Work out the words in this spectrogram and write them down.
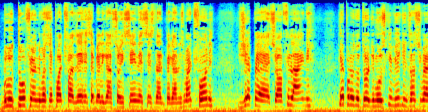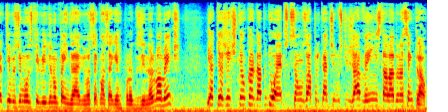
Bluetooth onde você pode fazer receber ligações sem necessidade de pegar no smartphone, GPS offline, Reprodutor de música e vídeo, então se tiver arquivos de música e vídeo no pendrive, você consegue reproduzir normalmente. E aqui a gente tem o cardápio de webs, que são os aplicativos que já vem instalado na central.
